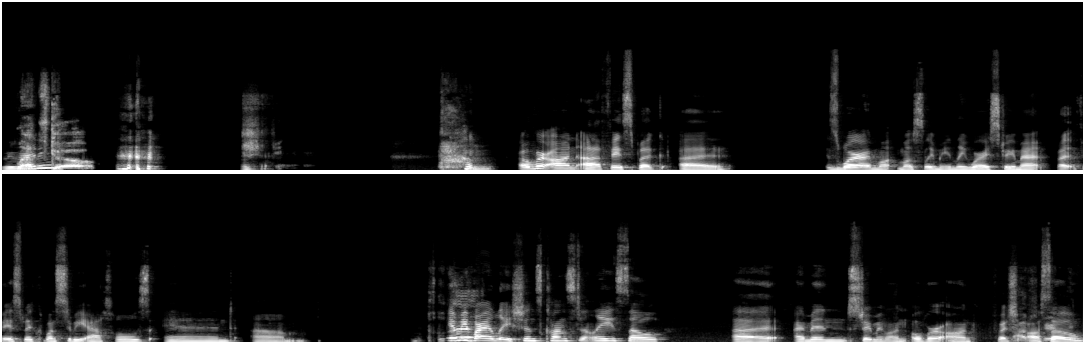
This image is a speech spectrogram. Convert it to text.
We Let's go. okay. Over on uh, Facebook uh, is where I mo- mostly mainly where I stream at, but Facebook wants to be assholes and um, give me violations constantly. So uh, I'm in streaming on over on Twitch I'm also.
